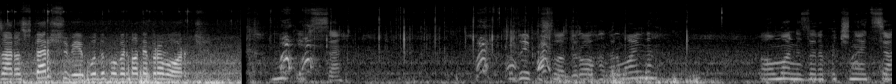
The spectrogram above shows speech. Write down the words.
Зараз в Тершеві буду повертати праворуч. Ну і все. Туди пішла дорога нормальна. А у мене зараз почнеться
